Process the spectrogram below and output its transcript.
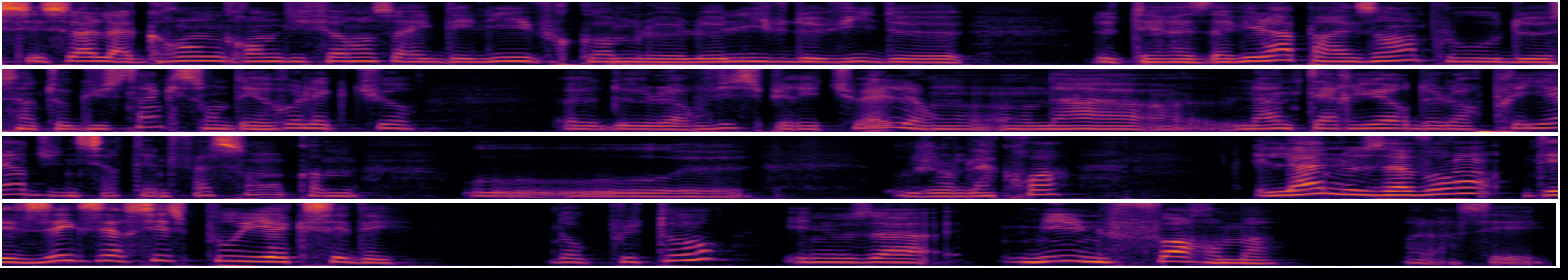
c'est ça la grande, grande différence avec des livres comme le, livre de vie de, de Thérèse d'Avila, par exemple, ou de Saint Augustin, qui sont des relectures euh, de leur vie spirituelle. On, a l'intérieur de leur prière d'une certaine façon, comme ou, euh, Jean de la Croix. Et là, nous avons des exercices pour y accéder. Donc plutôt, il nous a mis une forme. Voilà, c'est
